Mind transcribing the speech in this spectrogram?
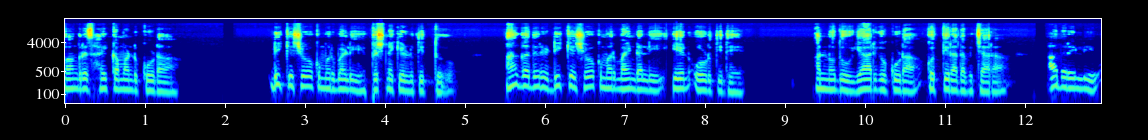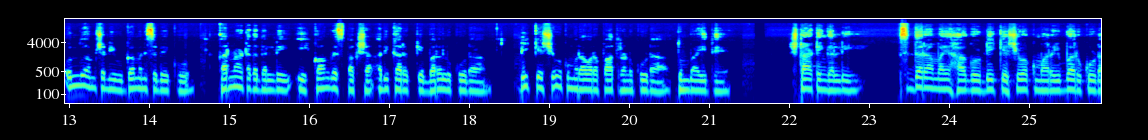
ಕಾಂಗ್ರೆಸ್ ಹೈಕಮಾಂಡ್ ಕೂಡ ಡಿ ಕೆ ಶಿವಕುಮಾರ್ ಬಳಿ ಪ್ರಶ್ನೆ ಕೇಳುತ್ತಿತ್ತು. ಹಾಗಾದರೆ ಡಿ ಕೆ ಶಿವಕುಮಾರ್ ಮೈಂಡಲ್ಲಿ ಏನು ಓಡುತ್ತಿದೆ ಅನ್ನೋದು ಯಾರಿಗೂ ಕೂಡ ಗೊತ್ತಿರದ ವಿಚಾರ. ಆದರೆ ಇಲ್ಲಿ ಒಂದು ಅಂಶ ನೀವು ಗಮನಿಸಬೇಕು. ಕರ್ನಾಟಕದಲ್ಲಿ ಈ ಕಾಂಗ್ರೆಸ್ ಪಕ್ಷ ಅಧಿಕಾರಕ್ಕೆ ಬರಲು ಕೂಡ ಡಿ ಕೆ ಶಿವಕುಮಾರ್ ಅವರ ಪಾತ್ರನೂ ಕೂಡ ತುಂಬಾ ಇದೆ. ಸ್ಟಾರ್ಟಿಂಗ್ ಅಲ್ಲಿ ಸಿದ್ದರಾಮಯ್ಯ ಹಾಗೂ ಡಿ ಕೆ ಶಿವಕುಮಾರ್ ಇಬ್ಬರು ಕೂಡ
